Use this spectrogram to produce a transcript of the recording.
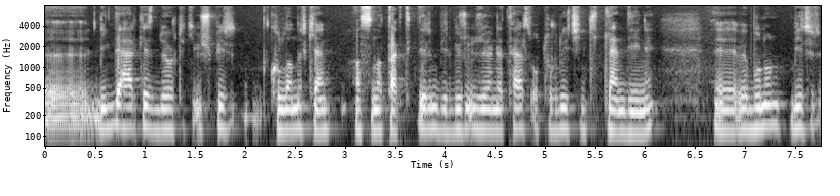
e, ligde herkes 4-2-3-1 kullanırken aslında taktiklerin birbiri üzerine ters oturduğu için kitlendiğini ve bunun bir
